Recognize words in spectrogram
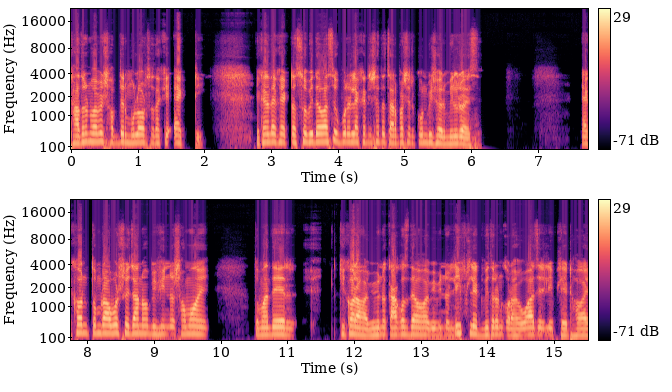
সাধারণভাবে শব্দের মূল অর্থ থাকে একটি। এখানে দেখো, একটা ছবি দেওয়া আছে উপরে লেখাটির সাথে চারপাশের কোন বিষয়ের মিল রয়েছে? এখন তোমরা অবশ্যই জানো, বিভিন্ন সময় তোমাদের কি করা হয়? বিভিন্ন কাগজ দেওয়া হয়, বিভিন্ন লিফলেট বিতরণ করা হয়, ওয়াজের লিফলেট হয়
